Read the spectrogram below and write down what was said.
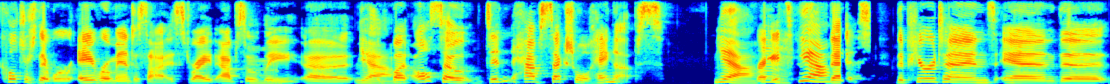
cultures that were a romanticized, right? Absolutely, mm-hmm. uh, yeah, but also didn't have sexual hangups. Yeah. Right. Mm. Yeah. That the Puritans and the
